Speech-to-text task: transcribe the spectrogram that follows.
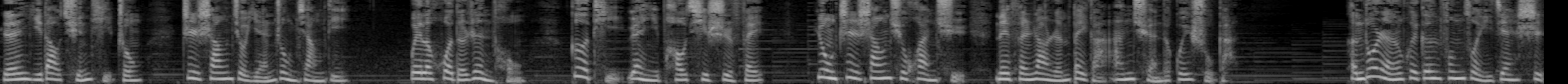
人一到群体中，智商就严重降低。为了获得认同，个体愿意抛弃是非。用智商去换取那份让人倍感安全的归属感。很多人会跟风做一件事，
